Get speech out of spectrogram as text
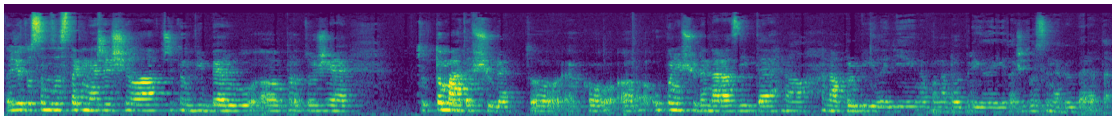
Takže to jsem zase tak neřešila při tom výběru, eh, protože to, to máte všude. To jako uh, úplně všude narazíte na, na blbý lidi nebo na dobrý lidi, takže to si nevyberete.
